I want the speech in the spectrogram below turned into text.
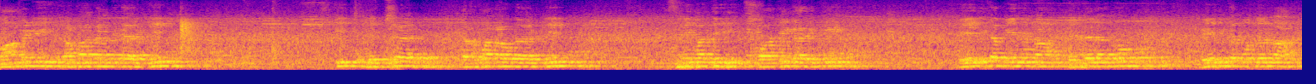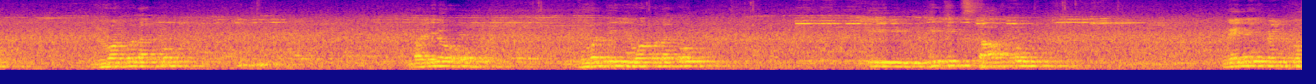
మామిడి రమాకాంత్ గారికి ఈ లెక్చరర్ ధర్మారావు గారికి శ్రీమతి స్వాతి గారికి వేదిక మీదున్న పెద్దలకు వేదిక ముందున్న యువకులకు మరియు యువతి యువకులకు ఈ టీచింగ్ స్టాఫ్కు మేనేజ్మెంట్కు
